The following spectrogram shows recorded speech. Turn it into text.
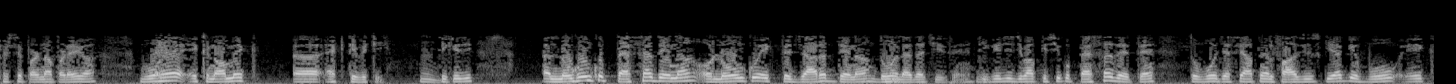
پھر سے پڑھنا پڑے گا۔ وہ ہے اکنامک ایکٹیویٹی ٹھیک ہے جی؟ لوگوں کو پیسہ دینا اور لوگوں کو ایک تجارت دینا دو علیحدہ چیزیں ہیں ٹھیک ہے جی؟ جب آپ کسی کو پیسہ دیتے ہیں تو وہ جیسے آپ نے الفاظ یوز کیا کہ وہ ایک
